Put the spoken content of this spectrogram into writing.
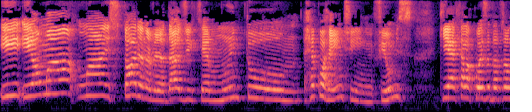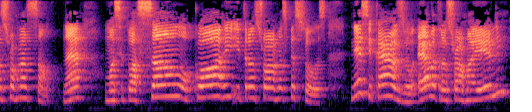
E, e, é uma, uma história, na verdade, que é muito recorrente em filmes, que é aquela coisa da transformação, né? Uma situação ocorre e transforma as pessoas. Nesse caso, ela transforma ele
